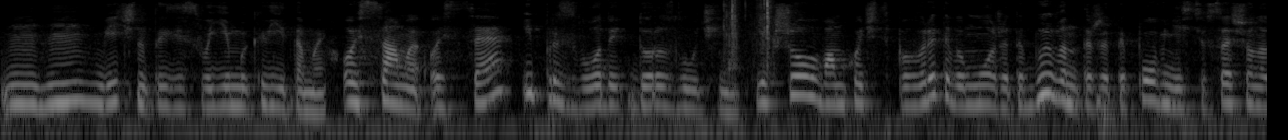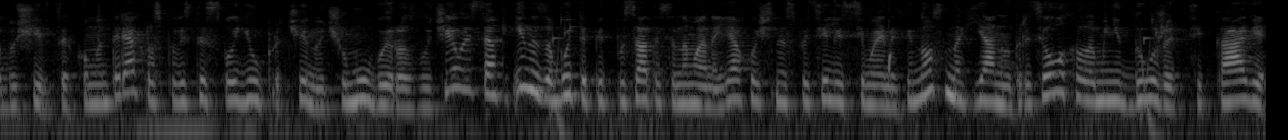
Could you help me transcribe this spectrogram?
угу, вічно ти зі своїми квітами. Ось саме ось це і призводить до розлучення. Якщо вам хочеться поговорити, ви можете вивантажити повністю все, що на душі в цих коментарях, розповісти свою причину, чому ви розлучилися, і не забудьте підписатися на мене. Я, хоч не спеціаліст в сімейних відносинах, я нутриціолог, але мені дуже цікаві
